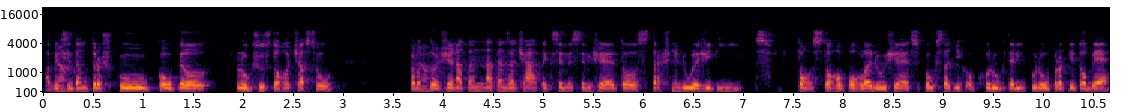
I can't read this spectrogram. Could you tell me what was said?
abych jo. si tam trošku koupil luxus toho času, Protože na ten, na ten začátek si myslím, že je to strašně důležitý z, to, z toho pohledu, že spousta těch obchodů, který půjdou proti tobě,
